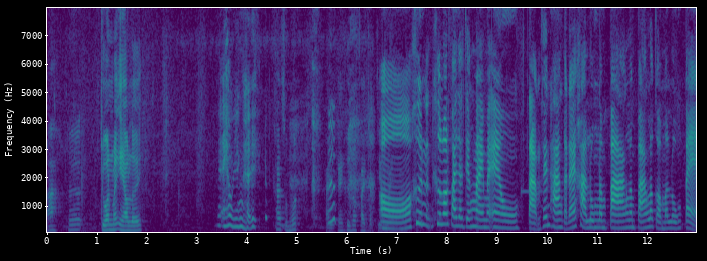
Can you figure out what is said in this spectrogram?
อะคือจวนมาแอวเลยไม่แอวยังไงถ้าสมมุติ ใครใครขึ้นรถไฟจากเชียงใหม่อ๋อขึ้นคือรถไฟจากเชียงใหม่มาแอลตามเส้นทางก็ได้ค่ะ ลงลำปางลำปางแล้วก็มาลงแปะ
